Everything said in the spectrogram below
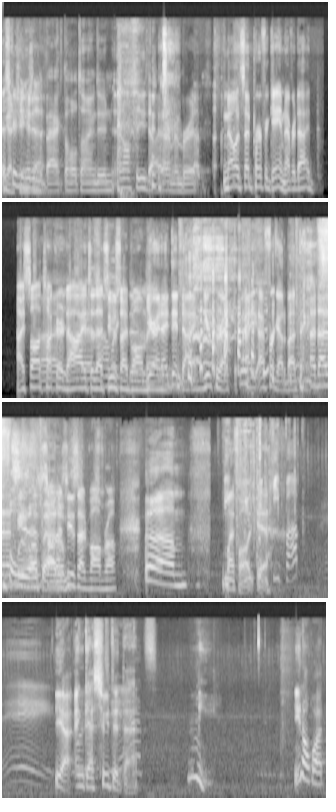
That's because you change hit in the back the whole time, dude. And also you died. I remember it. No, it said perfect game. Never died. I saw Tucker Uh, die yeah, to that sounds like suicide bomb. You're right. I did die. You're correct. I, I forgot about I that. died to that, Flew suicide, up saw that suicide bomb, bro. Um, my fault. Yeah. Keep up. Hey. Yeah, and guess who did that? Me. You know what?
